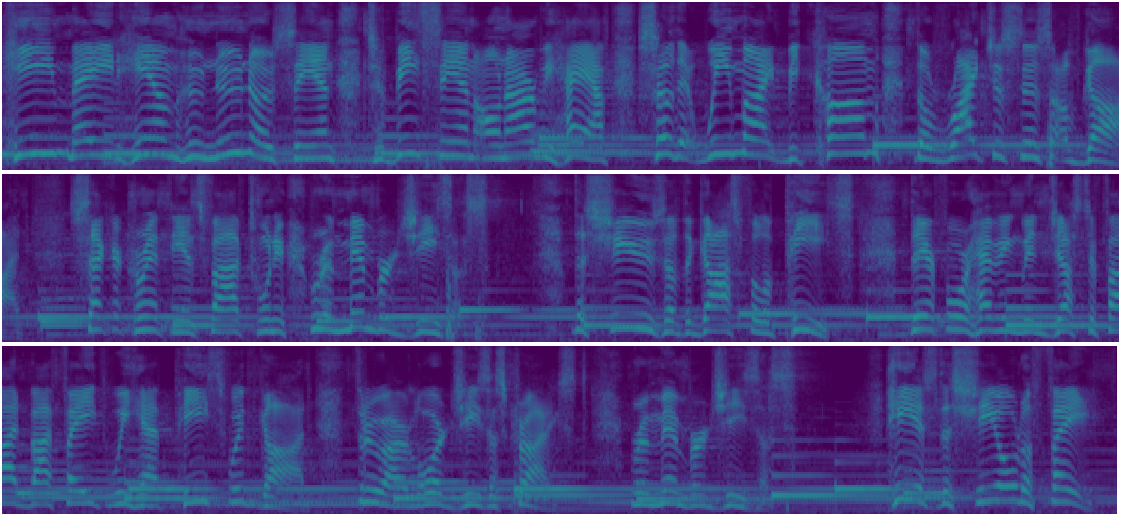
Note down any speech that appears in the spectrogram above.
He made him who knew no sin to be sin on our behalf so that we might become the righteousness of God. 2 Corinthians 5:20. Remember Jesus the shoes of the gospel of peace. Therefore, having been justified by faith, we have peace with God through our Lord Jesus Christ. Remember Jesus. He is the shield of faith.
